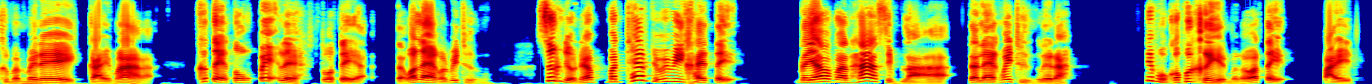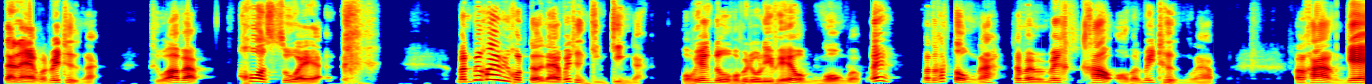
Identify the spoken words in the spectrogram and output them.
คือมันไม่ได้ไกลมากอะคือเตะตรงเป๊ะเลย ตัวเตะ แต่ว่าแรงมันไม่ถึง ซึ่งเดี๋ยวนี้มันแทบจะไม่มีใครเตะ ระยะประมาณ50หลา แต่แรงไม่ถึงเลยนะ นี่ผมก็เพิ่งเคยเห็นเหมือนกันว่าเตะไปแต่แรงมันไม่ถึงอะถือว่าแบบโคตรซวยอะมันไม่ค่อยมีคนเตะแรงไม่ถึงจริงๆอะผมยังดูผมไปดู replay ผมงงแบบ เอ๊ะ มันก็ตรงนะทำไมมันไม่เข้าอ๋อมันไม่ถึงนะครับ ค่อนข้างแย่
